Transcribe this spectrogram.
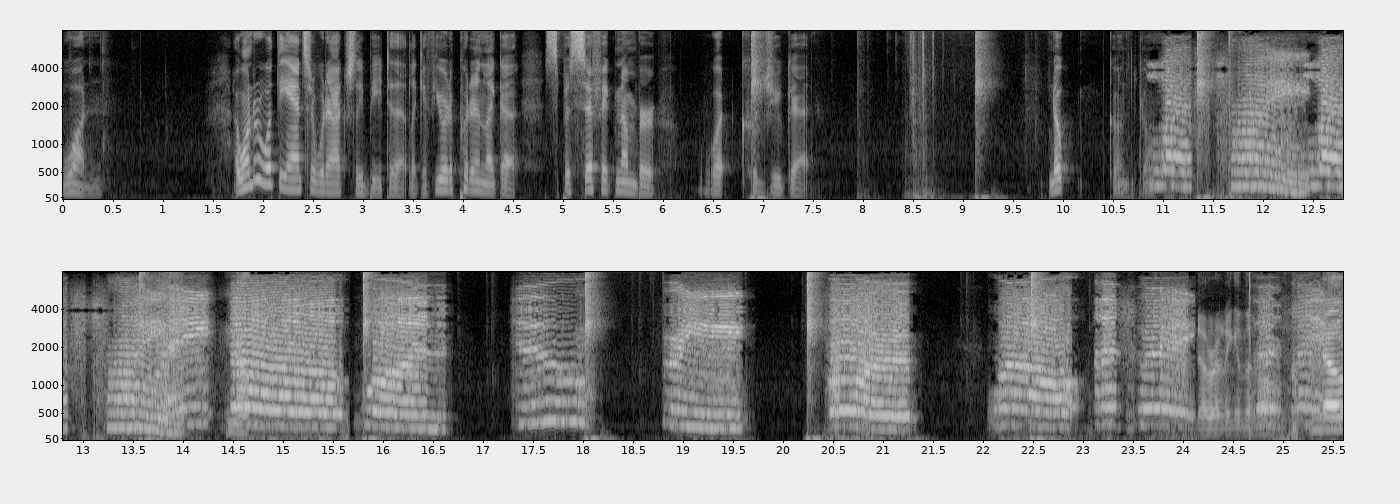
One. I wonder what the answer would actually be to that. Like, if you were to put in like a specific number, what could you get? Nope. Go, go. Let's play. Let's play. Go. One, two, three, four. Wow, that's great. No running in the home. No,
